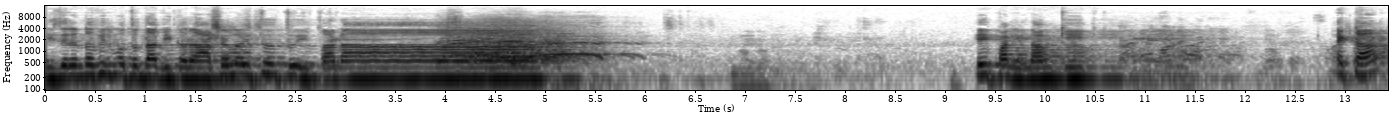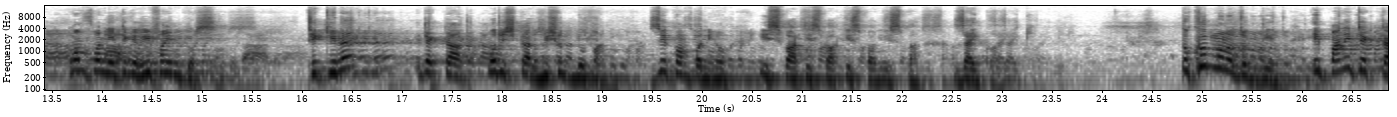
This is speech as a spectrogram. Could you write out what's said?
নিজের নবীর মতো দাবি করে আসলেই তো তুই পাড়া। এই পানির নাম কি? একটা কোম্পানি এটাকে রিফাইন করছে। ঠিক কি না এটা একটা পরিষ্কার, বিশুদ্ধ পানি। যে কোম্পানি হোক ইস্পাত ইস্পাত ইস্পাত ইস্পাত যাই করে। তো খুব মনোযোগ দিন এই পানিটা একটা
